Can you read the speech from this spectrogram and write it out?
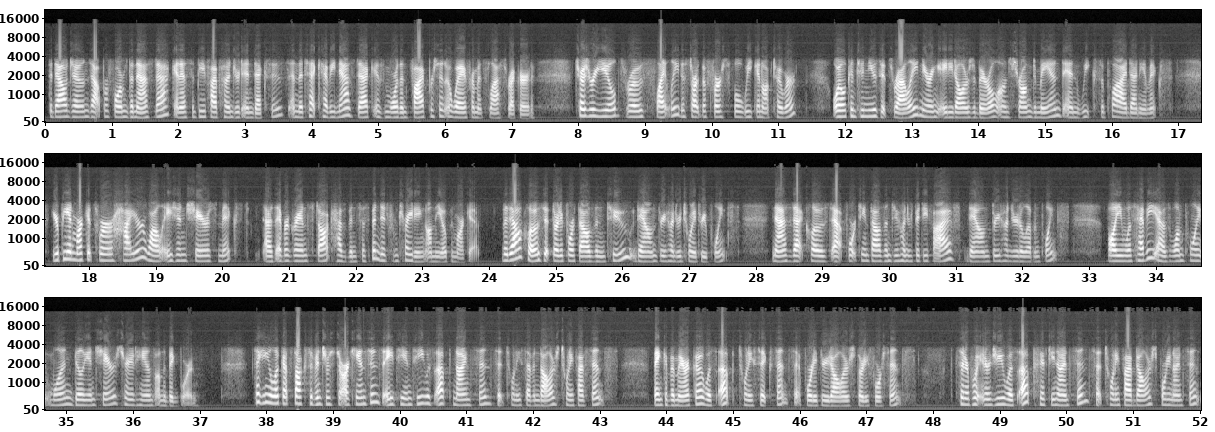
The Dow Jones outperformed the Nasdaq and S&P 500 indexes, and the tech-heavy Nasdaq is more than 5% away from its last record. Treasury yields rose slightly to start the first full week in October. Oil continues its rally, nearing $80 a barrel on strong demand and weak supply dynamics. European markets were higher while Asian shares mixed as Evergrande stock has been suspended from trading on the open market. The Dow closed at 34,002, down 323 points. Nasdaq closed at 14,255, down 311 points. Volume was heavy as 1.1 billion shares traded hands on the big board. Taking a look at stocks of interest to Arkansans, AT&T was up 9 cents at $27.25. Bank of America was up 26 cents at $43.34. CenterPoint Energy was up 59 cents at $25.49.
